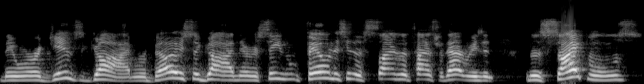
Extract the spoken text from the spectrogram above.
They were against God, rebellious to God, and they were seeing, failing to see the signs of the times for that reason. The disciples,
